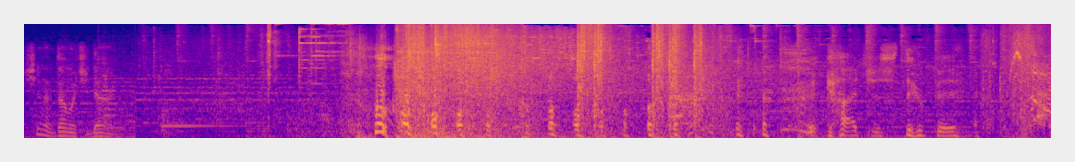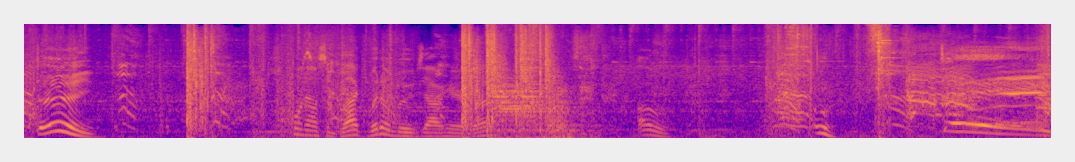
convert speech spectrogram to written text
shouldn't have done what you done. gotcha, stupid. Dang! She's pulling out some Black Widow moves out here, bro. Oh. Ooh. Dang!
